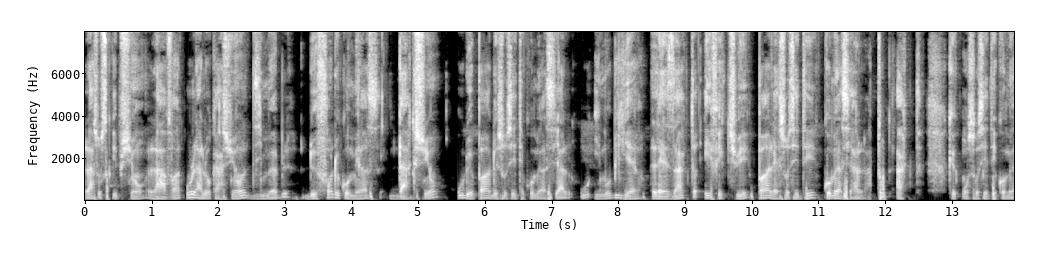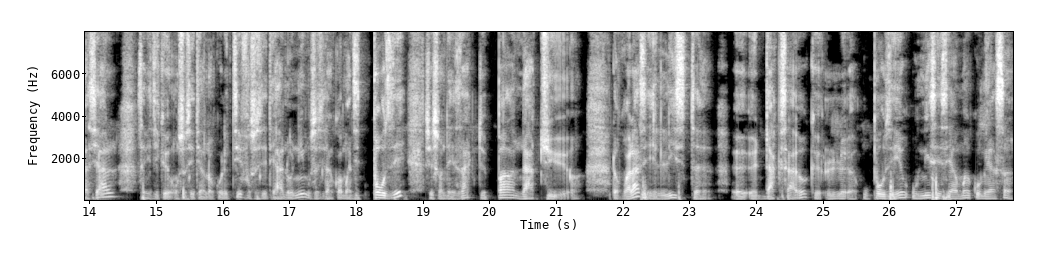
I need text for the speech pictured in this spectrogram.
la souscription, la vente ou la location d'immeubles, de fonds de commerce, d'actions ou de part de sociétés commerciales ou immobilières. Les actes effectués par les sociétés commerciales. Tout acte que une société commerciale, ça veut dire que société en non collectif, une société anonyme, une société en comment dit posée, ce sont des actes par nature. Donc voilà, c'est une liste euh, euh d'actes que le, ou posé ou nécessairement commerçant.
